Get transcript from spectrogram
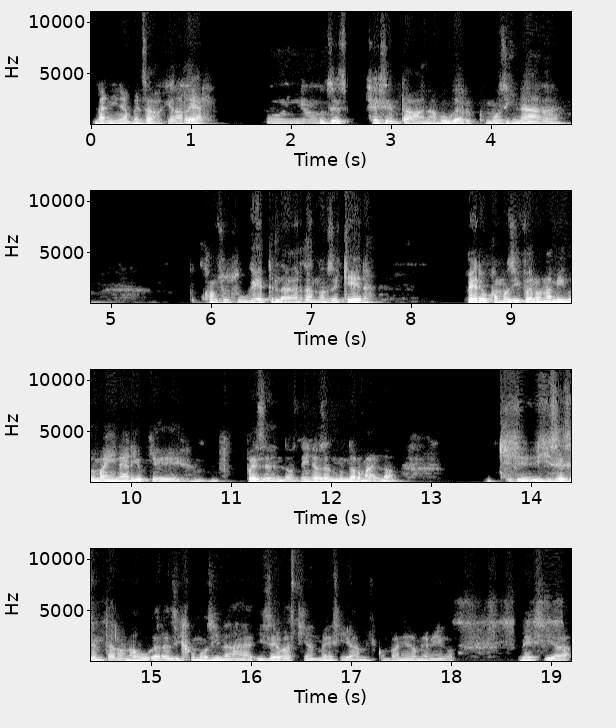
La niña pensaba que era real. Oh, no. Entonces se sentaban a jugar como si nada, con sus juguetes, la verdad no sé qué era, pero como si fuera un amigo imaginario, que pues en los niños es muy normal, ¿no? Y se sentaron a jugar así como si nada, y Sebastián me decía, mi compañero, mi amigo, me decía,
